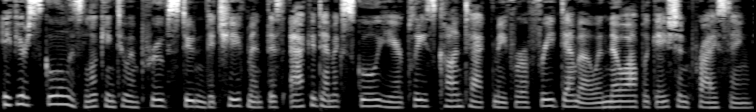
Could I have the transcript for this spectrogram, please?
If your school is looking to improve student achievement this academic school year, please contact me for a free demo and no obligation pricing.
